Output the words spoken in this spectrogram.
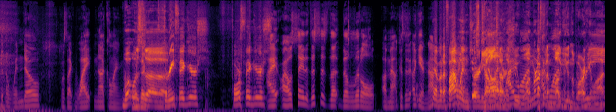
to the window was like white knuckling. What was, it uh, three figures, four figures? I I will say that this is the the little amount because again, not yeah, but if I win thirty tell us how dollars, much- you won. We're not gonna mug you in the parking lot.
